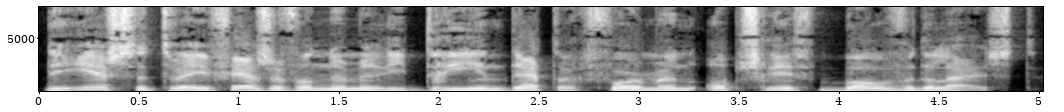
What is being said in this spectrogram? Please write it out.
De eerste twee versen van nummer 33 vormen een opschrift boven de lijst.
